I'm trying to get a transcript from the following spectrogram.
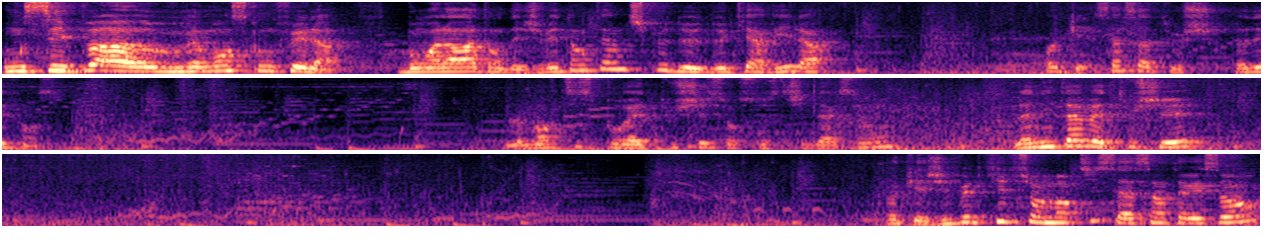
on sait pas euh, vraiment ce qu'on fait là. Bon alors attendez, je vais tenter un petit peu de, de carry là. Ok, ça, ça touche, la défense. Le Mortis pourrait être touché sur ce style d'action. L'Anita va être touchée. Ok, j'ai fait le kill sur le mortis, c'est assez intéressant.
